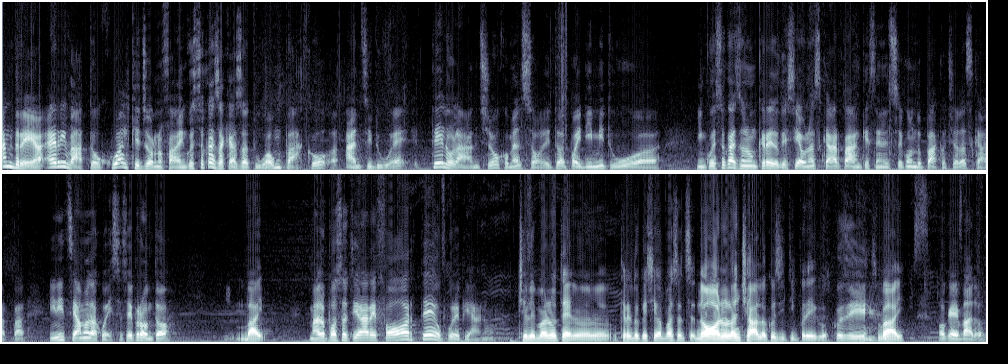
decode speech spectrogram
Andrea, è arrivato qualche giorno fa, in questo caso a casa tua, un pacco, anzi due, te lo lancio come al solito e poi dimmi tu, eh, in questo caso non credo che sia una scarpa, anche se nel secondo pacco c'è la scarpa, iniziamo da questo, sei pronto? Vai. Ma lo posso tirare forte oppure piano? Ce l'hai in mano te, non- credo che sia abbastanza... No, non lanciarlo così, ti prego. Così? Vai. Ok, vado.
